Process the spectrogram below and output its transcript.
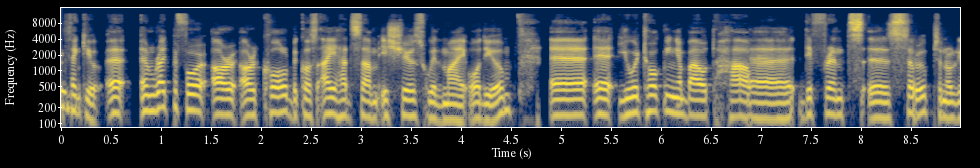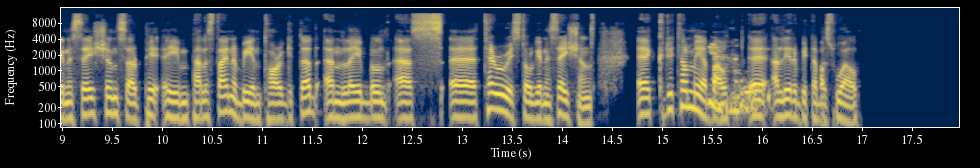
Thank you. And right before our, our call, because I had some issues with my audio, you were talking about how different groups and organizations are in Palestine are being targeted and labeled as uh, terrorist organizations. Uh, could you tell me about uh, a little bit about as well?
